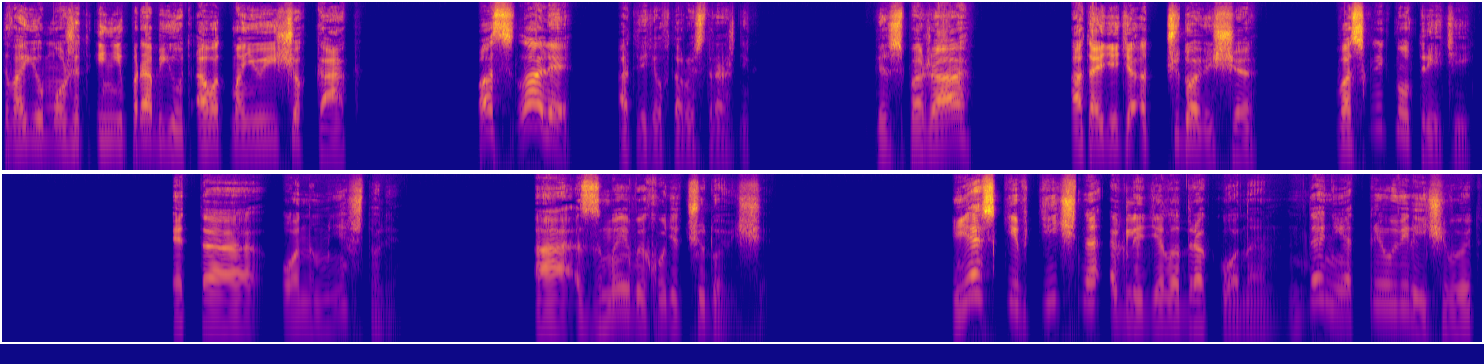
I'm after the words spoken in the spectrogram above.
Твою, может, и не пробьют, а вот мою еще как. «Послали!» — ответил второй стражник. «Госпожа, отойдите от чудовища!» — воскликнул третий. «Это он мне, что ли?» А змы выходит чудовище. Я скептично оглядела дракона. Да нет, преувеличивают.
